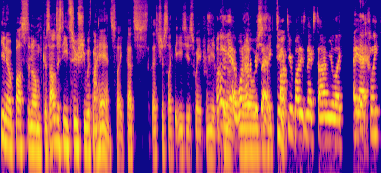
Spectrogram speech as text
you know, busting them because I'll just eat sushi with my hands. Like that's that's just like the easiest way for me to do. oh, do yeah, one hundred percent. Talk to your buddies next time. You're like, hey, yeah. actually,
